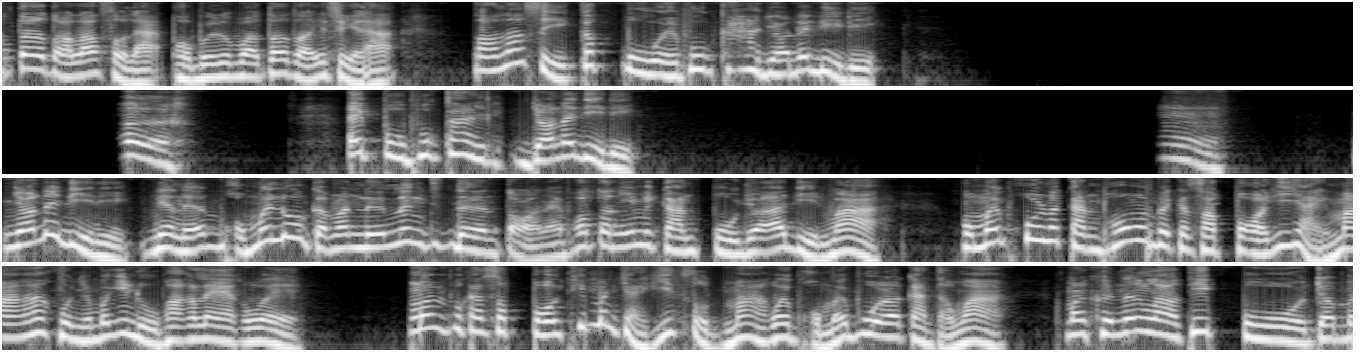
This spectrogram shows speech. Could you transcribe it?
สเตอร์ตอนล่าสุดแล้วผมไปดูโปสเตอร์ตอนที่สี่แล้ว ตอนล่าสี่ก็ปูไอ้ผู้ฆ่าย้อนได้ดีดีเออ ไอ้ปูผู้ฆ่าย้อนได้ดีดีอืมย้อนได้ดีดีเนี่ยเลยผมไม่รู้กับมันเนื้อเรื่องที่เดินต่อนะ เพราะตอนนี้มีการปูย้อนอดีตว่า ผมไม่พูดล้วกันเพราะมันเป็นการสปอยที่ใหญ่มากถ้าคุณยังไม่ได้ดูภาคแรกเว้ยมันเป็นการสปอยที่มันใหญ่ที่สุดมากเว้ยผมไม่พูดแล้วกันแต่ว่า มันคือเรื่องราวที่ปูจนไป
